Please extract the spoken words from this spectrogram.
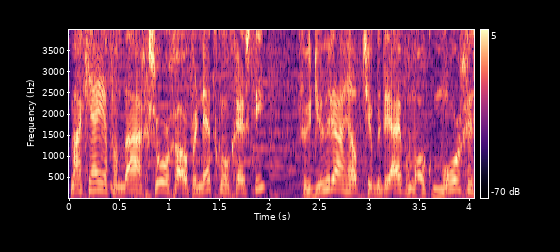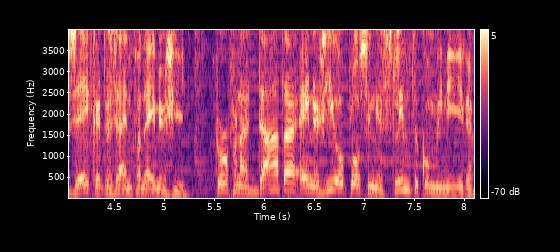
Maak jij je vandaag zorgen over netcongestie? Fudura helpt je bedrijf om ook morgen zeker te zijn van energie. Door vanuit data energieoplossingen slim te combineren.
